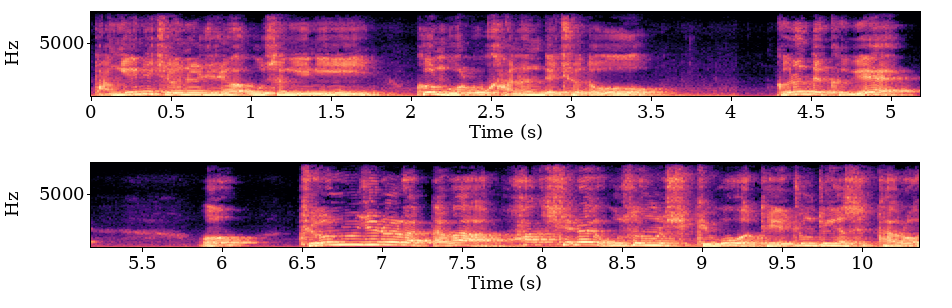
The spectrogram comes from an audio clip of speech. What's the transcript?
당연히 전유진이가 우승이니 그걸 몰고 가는데 쳐도 그런데 그게 어? 전유진을 갖다가 확실하게 우승을 시키고 대중적인 스타로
